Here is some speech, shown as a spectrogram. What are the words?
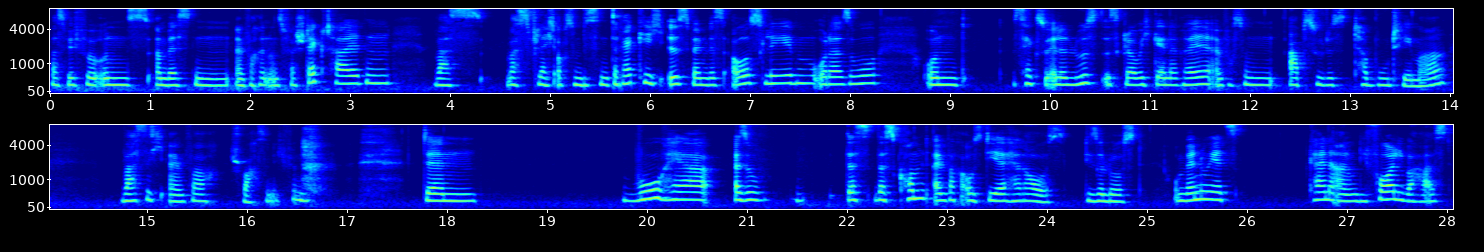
was wir für uns am besten einfach in uns versteckt halten, was, was vielleicht auch so ein bisschen dreckig ist, wenn wir es ausleben oder so. Und sexuelle Lust ist, glaube ich, generell einfach so ein absolutes Tabuthema, was ich einfach schwachsinnig finde. Denn woher, also das, das kommt einfach aus dir heraus, diese Lust. Und wenn du jetzt, keine Ahnung, die Vorliebe hast,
